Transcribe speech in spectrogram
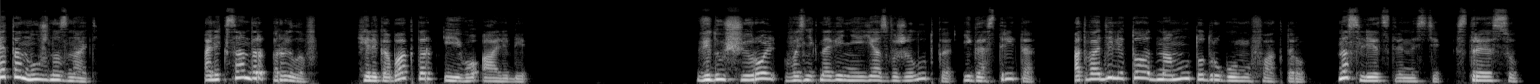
Это нужно знать. Александр Рылов. Хеликобактер и его алиби. Ведущую роль в возникновении язвы желудка и гастрита отводили то одному, то другому фактору – наследственности, стрессу,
